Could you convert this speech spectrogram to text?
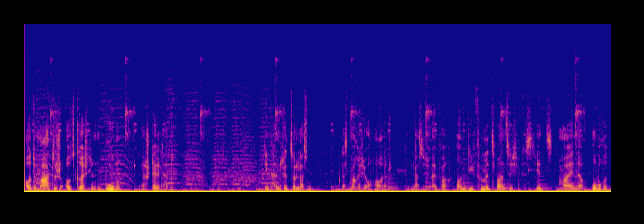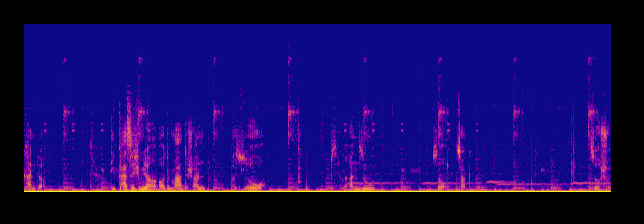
automatisch ausgerechneten Bogen erstellt hat. Den kann ich jetzt so lassen. Das mache ich auch mal. 25 ist jetzt meine obere Kante. Die passe ich wieder automatisch an. Also so. Ein bisschen ranzoomen. So, zack. So schön.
